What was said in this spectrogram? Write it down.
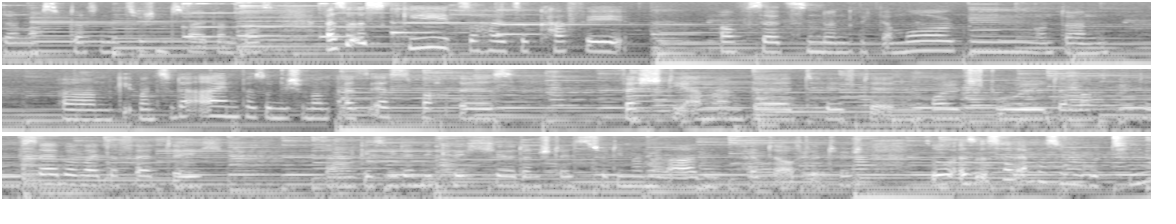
dann machst du das in der Zwischenzeit und das. Also es geht, so halt so Kaffee aufsetzen, dann direkt am Morgen und dann ähm, geht man zu der einen Person, die schon mal als erstes wach ist, wäscht die einmal im Bett, hilft ihr in den Rollstuhl, dann macht er sich selber weiter fertig, dann gehst du wieder in die Küche, dann stellst du die Marmeladenpette auf den Tisch. So, also es ist halt einfach so eine Routine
